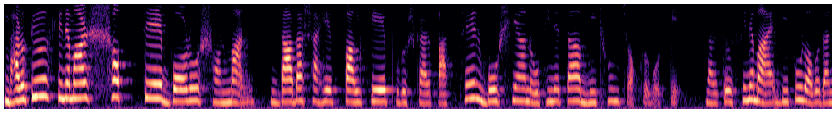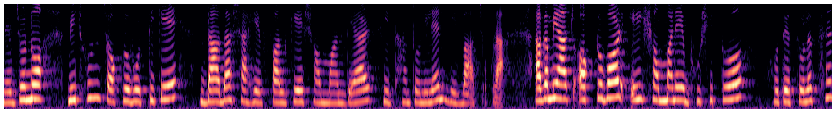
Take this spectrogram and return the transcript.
ভারতীয় সিনেমার সবচেয়ে বড় সম্মান, দাদা সাহেব ফালকে পুরস্কার পাচ্ছেন বর্ষিয়ান অভিনেতা মিঠুন চক্রবর্তী। ভারতীয় সিনেমায় বিপুল অবদানের জন্য মিঠুন চক্রবর্তীকে দাদা সাহেব ফালকে সম্মান দেওয়ার সিদ্ধান্ত নিলেন নির্বাচকরা। আগামী আট অক্টোবর এই সম্মানে ভূষিত হতে চলেছেন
